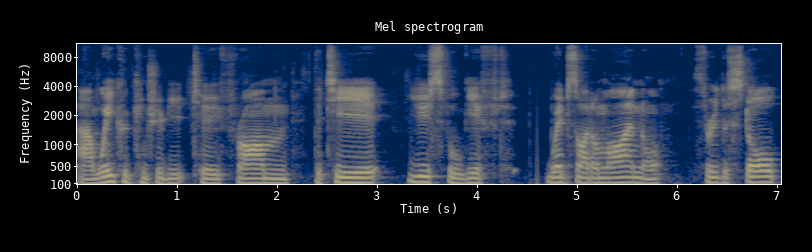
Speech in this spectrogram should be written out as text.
Uh, we could contribute to from the TEAR useful gift website online or through the stall.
